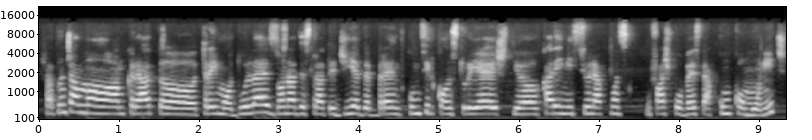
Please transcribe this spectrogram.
Și atunci am, uh, am creat uh, trei module, zona de strategie de brand, cum ți-l construiești, uh, care e misiunea, cum îți faci povestea, cum comunici.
